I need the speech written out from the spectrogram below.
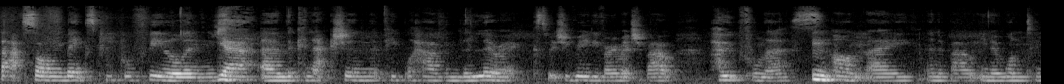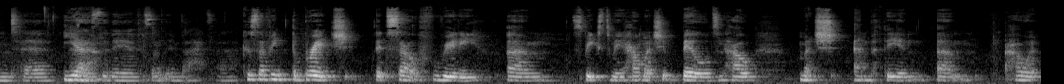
that song makes people feel and yeah. um, the connection that people have and the lyrics, which are really very much about hopefulness, mm. aren't they? And about you know wanting to yeah. persevere for something better. Because I think the bridge itself really um, speaks to me how much it builds and how much empathy and um, how it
